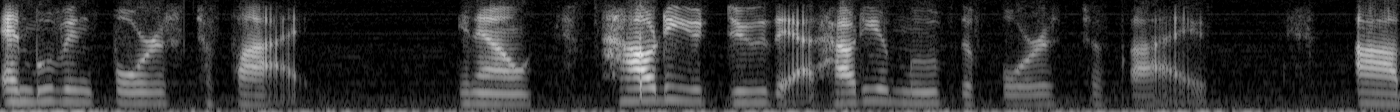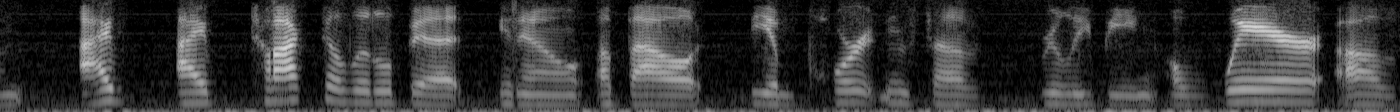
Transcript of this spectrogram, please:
and moving fours to five. You know, how do you do that? How do you move the fours to five? Um, I've I've talked a little bit, you know, about the importance of really being aware of,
